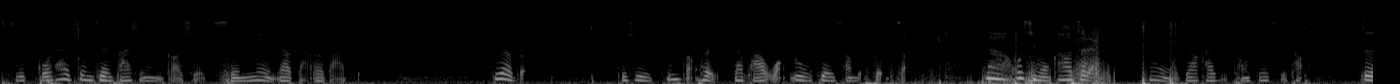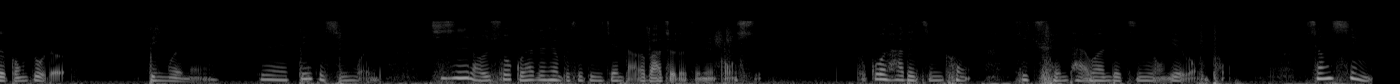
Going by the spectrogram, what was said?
就是国泰证券发新闻稿写全面要打二八折。第二个就是金管会要发网络券商的证照。那为什么我看到这两个新闻，我就要开始重新思考这个工作的定位呢？因为第一个新闻，其实老实说，国泰证券不是第一间打二八折的证券公司。不过，它的金控是全台湾的金融业龙头。相信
